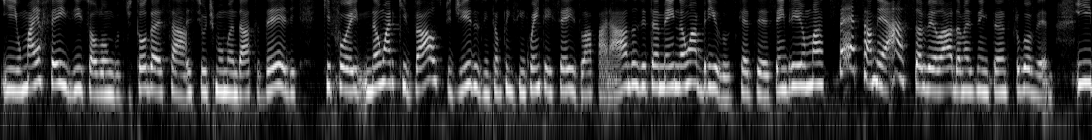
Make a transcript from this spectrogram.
E o Maia fez isso ao longo de todo essa, esse último mandato dele, que foi não arquivar os pedidos, então tem 56 lá parados, e também não abri-los, quer dizer, sempre uma certa ameaça velada, mas nem tanto para o governo. E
